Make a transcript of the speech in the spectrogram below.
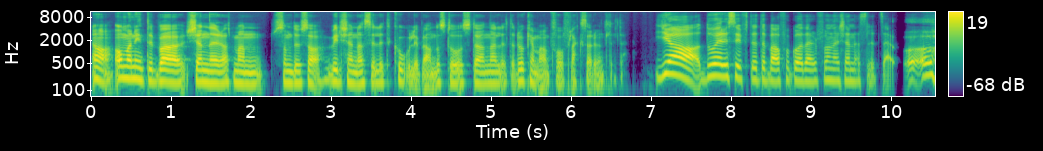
Ja, om man inte bara känner att man, som du sa, vill känna sig lite cool ibland och stå och stöna lite, då kan man få flaxa runt lite. Ja, då är det syftet att bara få gå därifrån och känna sig lite så här... "Åh."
